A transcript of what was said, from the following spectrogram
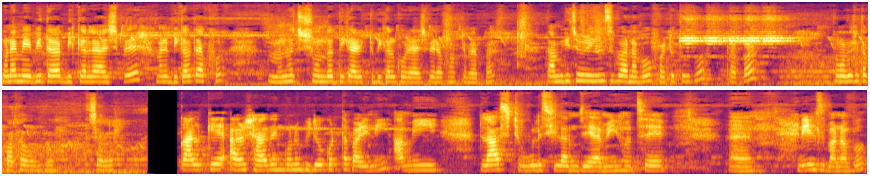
মনে হয় মেবি তারা বিকালে আসবে। মানে বিকাল তো এখন। মনে হচ্ছে সন্ধ্যার দিকে আর একটু বিকাল করে আসবে, এরকম একটা ব্যাপার। তো আমি কিছু রিলস বানাবো ফটো তুলবো, তারপর তোমাদের সাথে কথা বলব। চলো। কালকে আর সারাদিন কোনো ভিডিও করতে পারিনি। আমি লাস্ট বলেছিলাম যে আমি হচ্ছে রিলস বানাবো।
